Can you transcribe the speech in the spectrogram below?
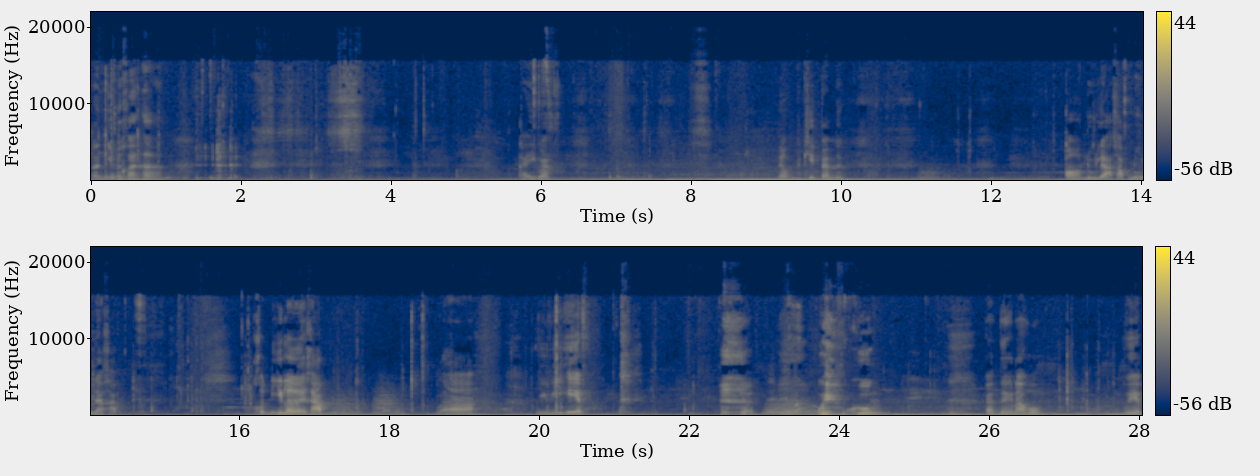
ตอนนี้ไม่ค่อยหา ใครอีกวะ เดี๋ยวผมคิดแป๊บหนึ่ง อ๋อรู้แล้วครับ รู้แล้วครับ คนนี้เลยครับอ่า VVF เว็บคุงแป๊บหนึงนะผม เว็บ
